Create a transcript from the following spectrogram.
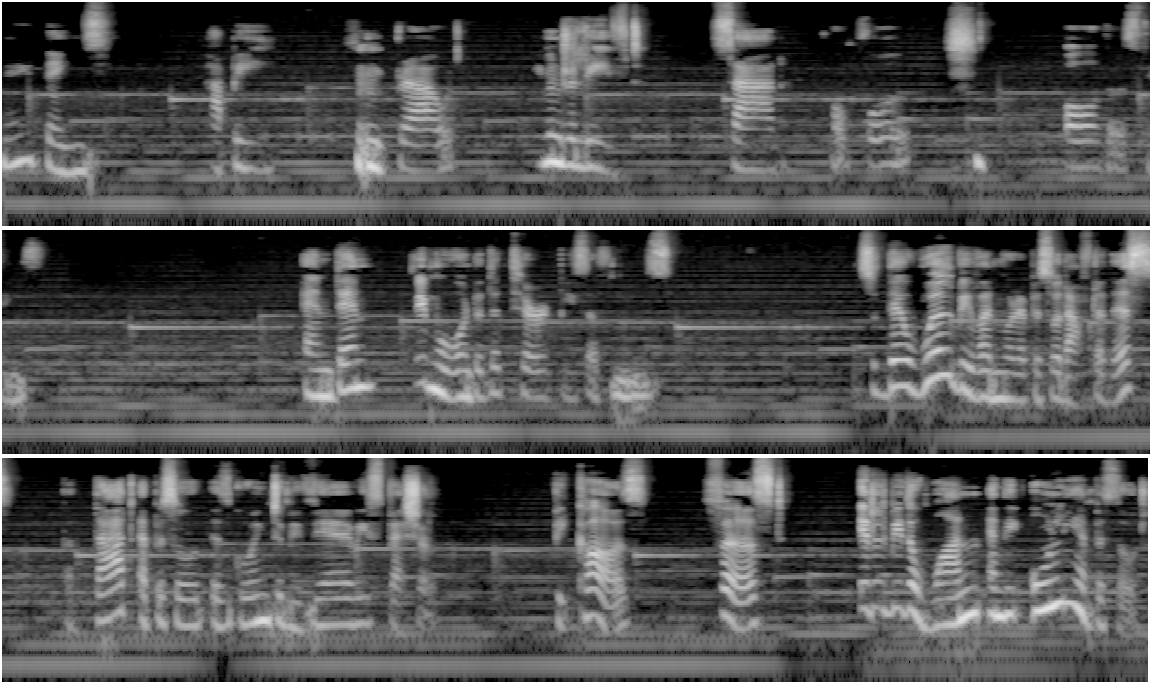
many things happy, proud, even relieved, sad, hopeful, all those things. And then we move on to the third piece of news. So there will be one more episode after this, but that episode is going to be very special. Because, first, it'll be the one and the only episode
